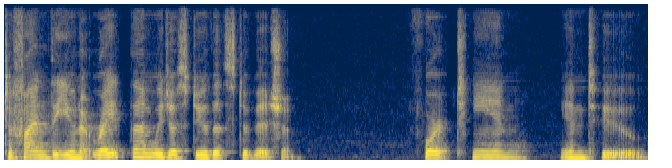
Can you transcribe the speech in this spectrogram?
To find the unit rate, then we just do this division. 14 into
